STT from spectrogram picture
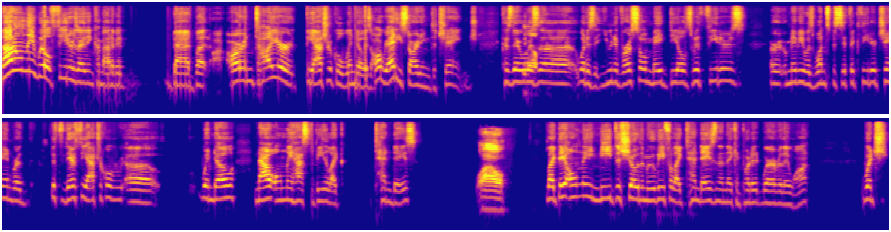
not only will theaters I think come out of it bad, but our entire theatrical window is already starting to change because there was a what is it? Universal made deals with theaters, or, or maybe it was one specific theater chain where th- their theatrical uh, window now only has to be like ten days. wow. Like they only need to show the movie for like 10 days and then they can put it wherever they want. Which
